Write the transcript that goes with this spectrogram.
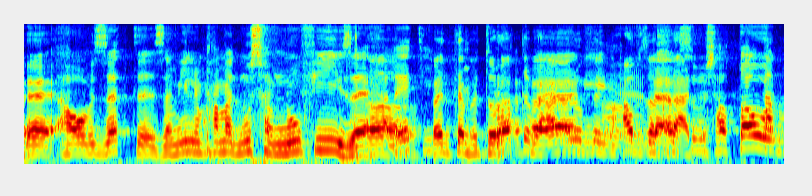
آه، هو بالذات زميلي محمد موسى منوفي زي آه، حالاتي. فأنت بترتب ف- عمله في فيعني- المحافظة لا بس بتاعتك. مش هتطول بقى.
